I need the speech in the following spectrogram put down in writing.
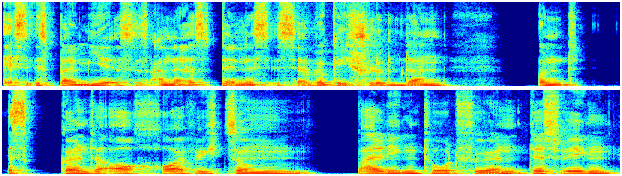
es ist bei mir ist es anders, denn es ist ja wirklich schlimm dann. Und es könnte auch häufig zum baldigen Tod führen. Deswegen,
